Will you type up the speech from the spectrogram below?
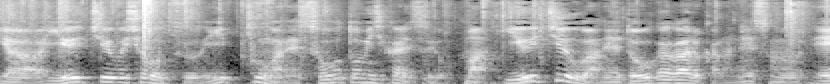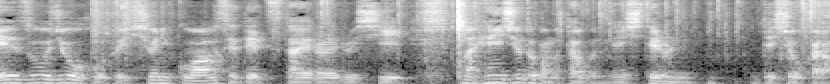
いや、YouTube ショーツ1分はね、相当短いですよ。まあ、YouTube はね、動画があるからね、その映像情報と一緒にこう合わせて伝えられるし、まあ、編集とかも多分ね、してるんでしょうから、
